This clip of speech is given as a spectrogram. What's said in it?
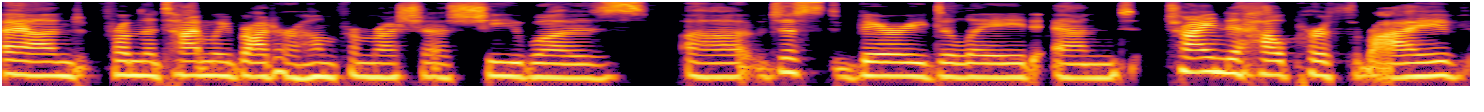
And from the time we brought her home from Russia, she was uh, just very delayed and trying to help her thrive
